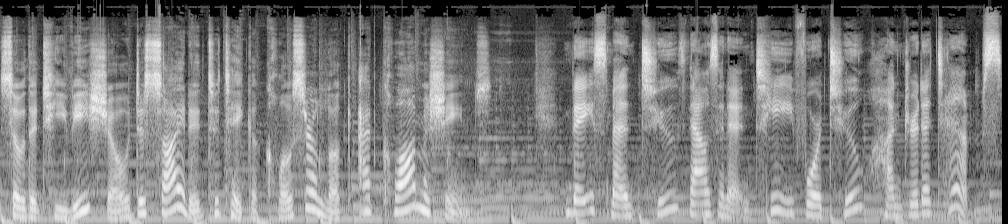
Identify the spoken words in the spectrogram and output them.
so the TV show decided to take a closer look at claw machines. They spent 2,000 NT for 200 attempts.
